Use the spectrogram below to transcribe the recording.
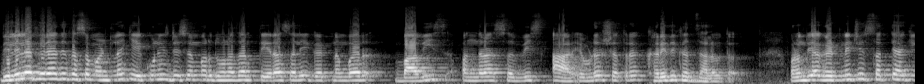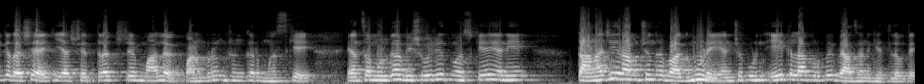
दिलेल्या फिर्यादीत असं म्हटलंय की एकोणीस डिसेंबर दोन हजार तेरा साली गट नंबर बावीस पंधरा सव्वीस आर एवढं क्षेत्र खरेदी खत झालं होतं. परंतु या घटनेची सत्य हकीकत अशी आहे की या क्षेत्राचे मालक पांडुरंग शंकर म्हस्के यांचा मुलगा विश्वजित म्हस्के यांनी तानाजी रामचंद्र वाघमोडे यांच्याकडून एक लाख रुपये व्याजाने घेतले होते.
